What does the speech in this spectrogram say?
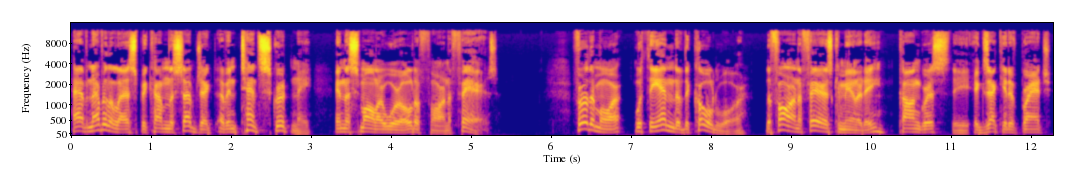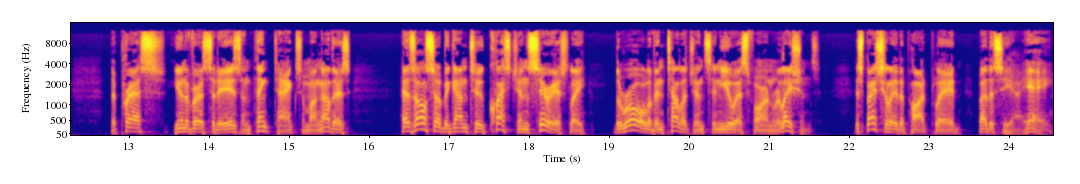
have nevertheless become the subject of intense scrutiny in the smaller world of foreign affairs. Furthermore, with the end of the Cold War, the foreign affairs community, Congress, the executive branch, the press, universities, and think tanks, among others, has also begun to question seriously the role of intelligence in U.S. foreign relations, especially the part played by the CIA.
